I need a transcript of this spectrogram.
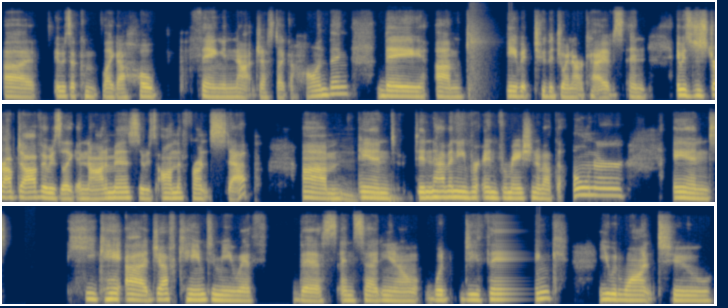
uh, it was a like a Hope thing and not just like a Holland thing, they um, gave it to the Joint Archives and it was just dropped off. It was like anonymous, it was on the front step um, mm-hmm. and didn't have any information about the owner. And he came, uh, Jeff came to me with this and said, you know, would do you think you would want to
